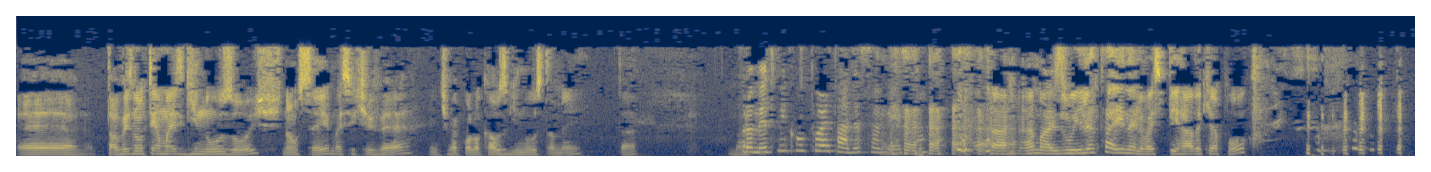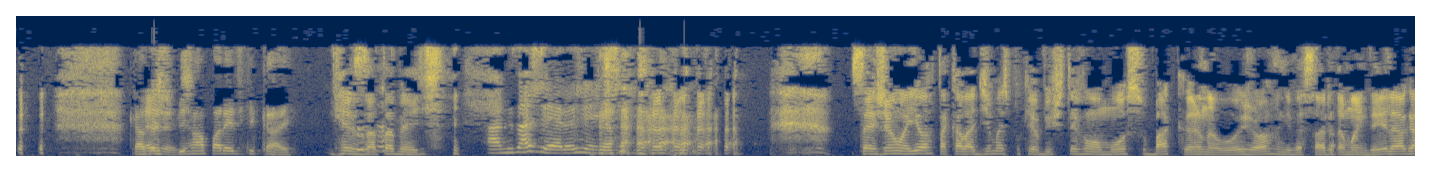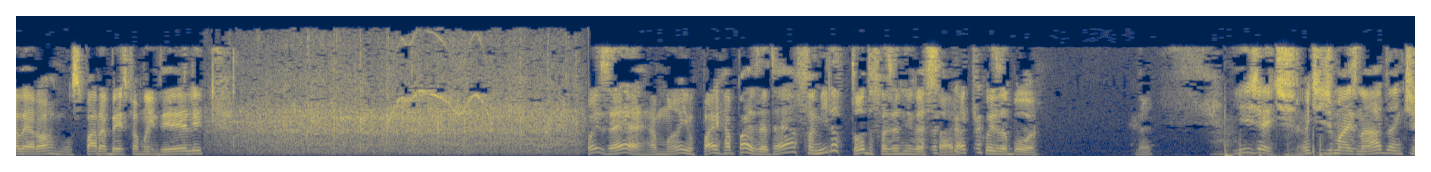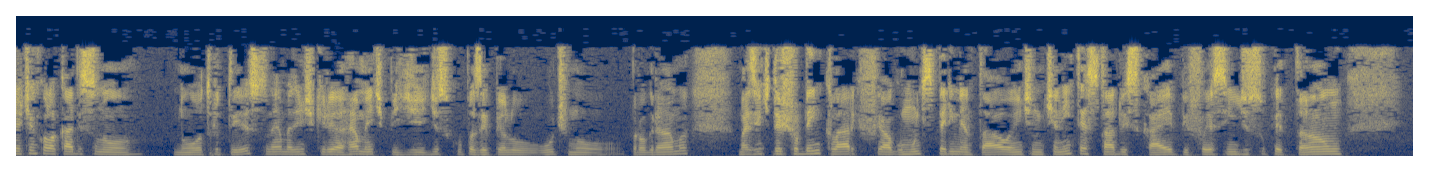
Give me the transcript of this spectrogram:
É, talvez não tenha mais GNUs hoje, não sei, mas se tiver, a gente vai colocar os GNUs também, tá? Mas... Prometo me comportar dessa vez, tá? ah, é, mas o William tá aí, né? Ele vai espirrar daqui a pouco. Cada é, espirra é uma parede que cai. Exatamente. ah, não exagera, gente. Sérgio aí, ó, tá caladinho, mas porque o bicho teve um almoço bacana hoje, ó, aniversário da mãe dele. Aí a galera, ó, uns parabéns pra mãe dele. Pois é, a mãe, o pai, rapaz, até a família toda fazendo aniversário, olha que coisa boa. Né? E, gente, antes de mais nada, a gente já tinha colocado isso no, no outro texto, né? Mas a gente queria realmente pedir desculpas aí pelo último programa, mas a gente deixou bem claro que foi algo muito experimental, a gente não tinha nem testado o Skype, foi assim de supetão.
